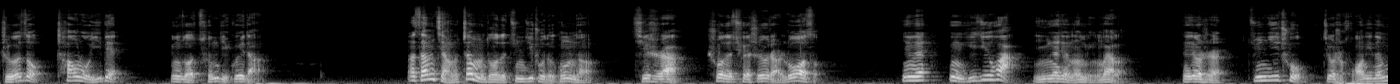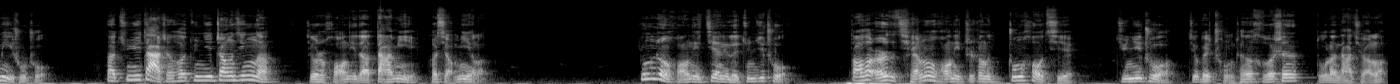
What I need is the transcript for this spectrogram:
折奏抄录一遍，用作存底归档。那咱们讲了这么多的军机处的功能，其实啊，说的确实有点啰嗦，因为用一句话您应该就能明白了，那就是军机处就是皇帝的秘书处。那军机大臣和军机张京呢，就是皇帝的大秘和小秘了。雍正皇帝建立了军机处，到他儿子乾隆皇帝执政的中后期，军机处就被宠臣和珅独揽大权了。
